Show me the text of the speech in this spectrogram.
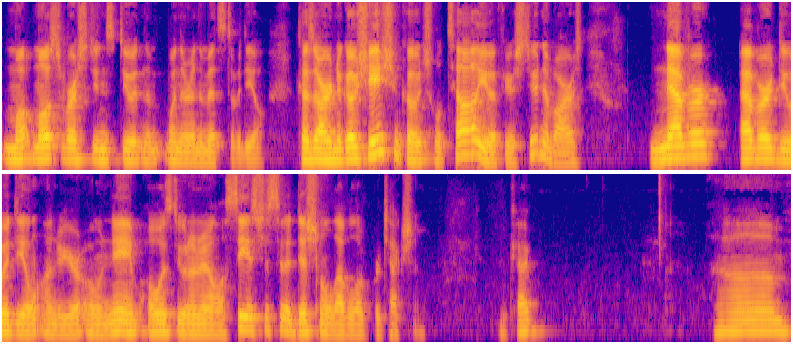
Mo- most of our students do it the, when they're in the midst of a deal because our negotiation coach will tell you if you're a student of ours, never ever do a deal under your own name. Always do it on an LLC. It's just an additional level of protection. Okay. Um,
